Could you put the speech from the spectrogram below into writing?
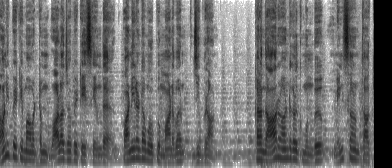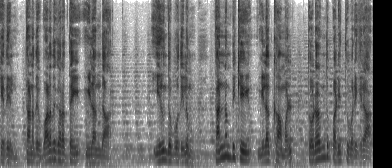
ராணிப்பேட்டை மாவட்டம் வாலாஜாபேட்டையை சேர்ந்த பன்னிரெண்டாம் வகுப்பு மாணவர் ஜிப்ரான். கடந்த ஆறு ஆண்டுகளுக்கு முன்பு மின்சாரம் தாக்கியதில் தனது வலது கரத்தை இழந்தார். இருந்தபோதிலும் தன்னம்பிக்கை இழக்காமல் தொடர்ந்து படித்து வருகிறார்.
